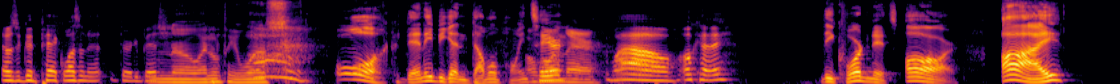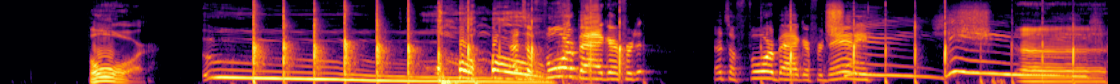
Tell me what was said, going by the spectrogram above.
That was a good pick, wasn't it, dirty bitch? No, I don't think it was. Oh, could Danny be getting double points I'll go in here? there. Wow. Okay. The coordinates are I four. Ooh. That's a four bagger for. That's a four bagger for Danny. Uh,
